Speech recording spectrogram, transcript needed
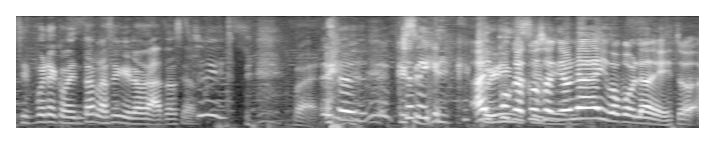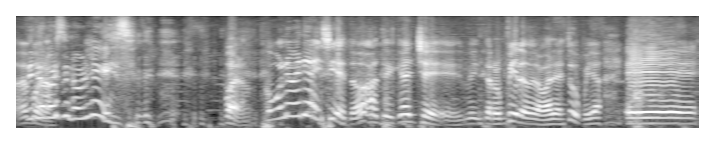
se pone a comentar la serie de los gatos. O sea, bueno. ¿Qué ya te dije, ¿Qué hay pocas cosas de- que hablar y vamos a hablar de esto. Pero bueno, parece noblez. Bueno, como le venía diciendo, antes que Anche me interrumpiera de una manera estúpida, eh,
